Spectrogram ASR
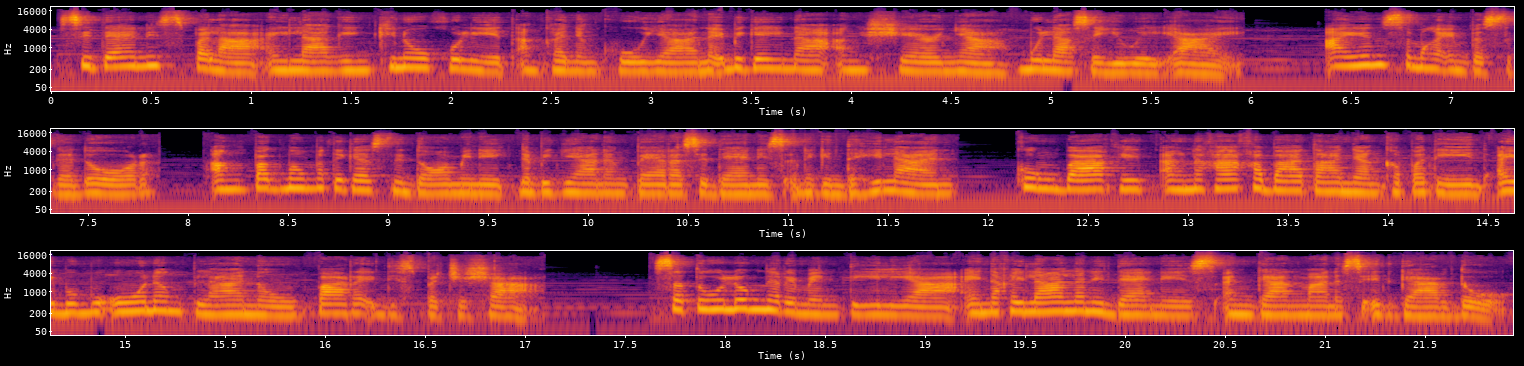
si Dennis pala ay laging kinukulit ang kanyang kuya na ibigay na ang share niya mula sa UAI. Ayon sa mga investigador, ang pagmamatigas ni Dominic na bigyan ng pera si Dennis ang naging dahilan kung bakit ang nakakabata niyang kapatid ay bumuo ng plano para idispatcha siya. Sa tulong ni Rementilla ay nakilala ni Dennis ang gunman na si Edgardo.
